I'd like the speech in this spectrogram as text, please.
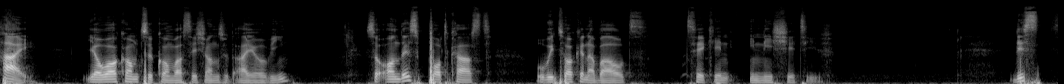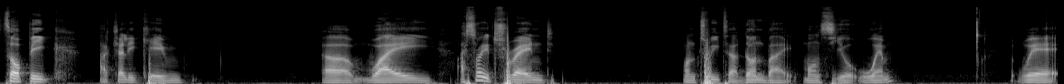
Hi, you're welcome to Conversations with IOB. So, on this podcast, we'll be talking about taking initiative. This topic actually came um, why I saw a trend on Twitter done by Monsieur Wem, where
